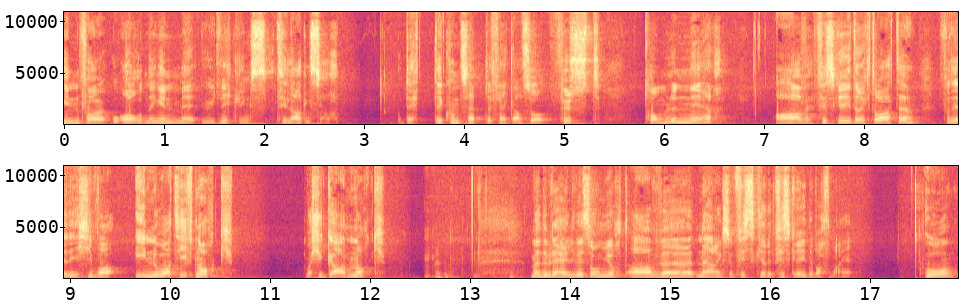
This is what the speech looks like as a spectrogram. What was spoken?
innenfor ordningen med utviklingstillatelser. Dette konseptet fikk altså først tommelen ned av Fiskeridirektoratet fordi det ikke var innovativt nok. Var ikke gale nok. Men det ble heldigvis omgjort av eh, Nærings- og fiskeri, Fiskeridepartementet. Og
